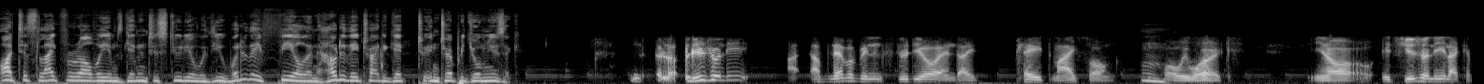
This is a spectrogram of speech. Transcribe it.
artists like Pharrell Williams get into studio with you? What do they feel, and how do they try to get to interpret your music? Usually, I've never been in studio and I played my songs hmm. before we work. You know, it's usually like a,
